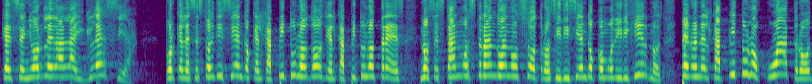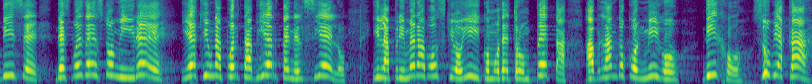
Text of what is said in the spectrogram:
que el Señor le da a la iglesia. Porque les estoy diciendo que el capítulo 2 y el capítulo 3 nos están mostrando a nosotros y diciendo cómo dirigirnos. Pero en el capítulo 4 dice, después de esto miré y aquí una puerta abierta en el cielo. Y la primera voz que oí como de trompeta hablando conmigo dijo, sube acá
